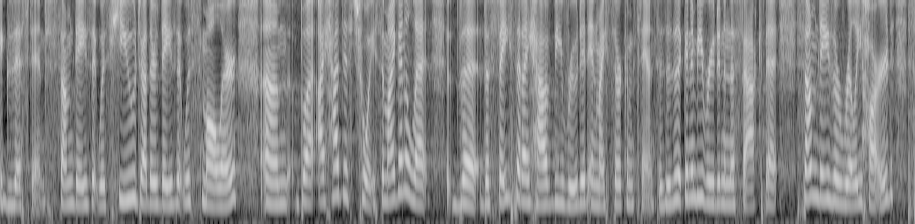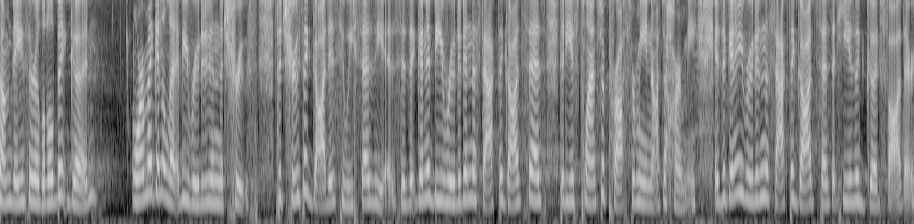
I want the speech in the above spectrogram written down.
existent. Some days it was huge, other days it was smaller. Um, but I had this choice. Am I going to let the, the faith that I have be rooted in my circumstances? Is it going to be rooted in the fact that some days are really hard, some days are a little bit good? Or am I going to let it be rooted in the truth? The truth that God is who He says He is. Is it going to be rooted in the fact that God says that He has plans to prosper me and not to harm me? Is it going to be rooted in the fact that God says that He is a good Father?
